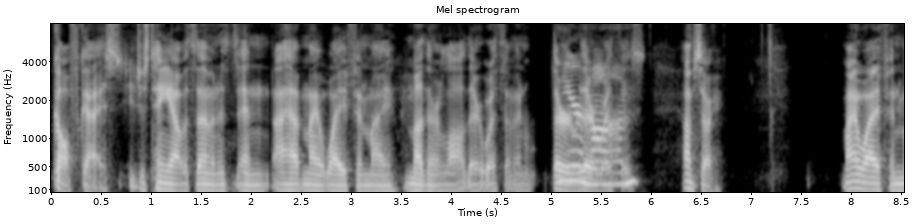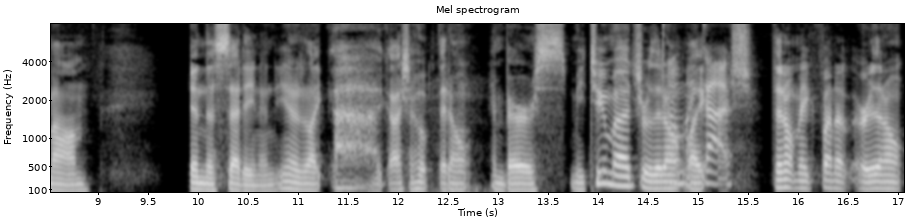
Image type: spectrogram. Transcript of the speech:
golf guys. You just hang out with them, and and I have my wife and my mother in law there with them, and they're Your there mom. with us. I'm sorry, my wife and mom in this setting, and you know, like, ah, gosh, I hope they don't embarrass me too much, or they Oh don't my like gosh. they don't make fun of, or they don't.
